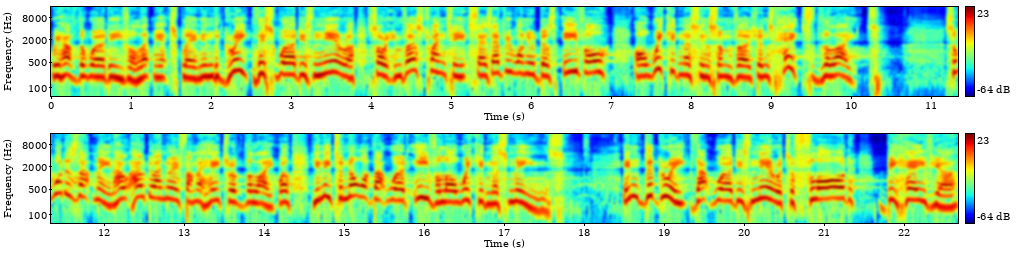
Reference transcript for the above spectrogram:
we have the word evil. Let me explain. In the Greek, this word is nearer. Sorry, in verse 20, it says, Everyone who does evil or wickedness in some versions hates the light. So, what does that mean? How, how do I know if I'm a hater of the light? Well, you need to know what that word evil or wickedness means. In the Greek, that word is nearer to flawed behavior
